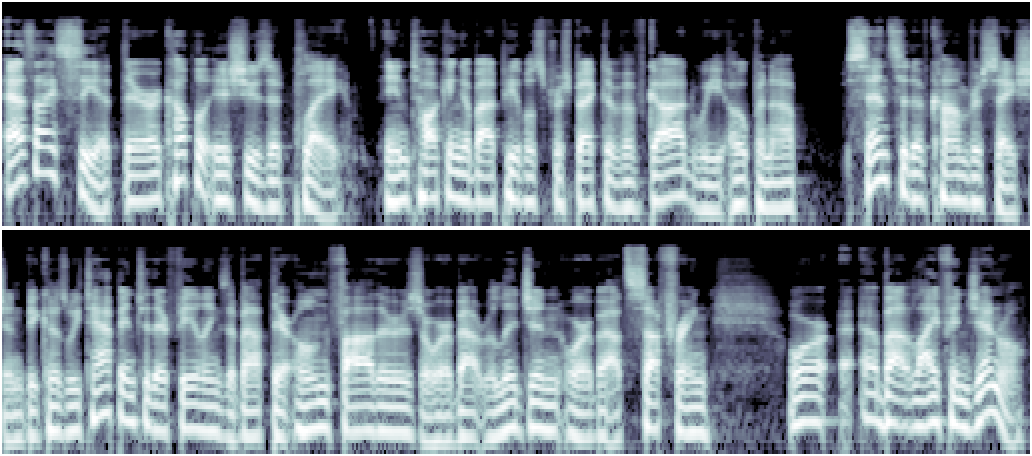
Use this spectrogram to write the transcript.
as I see it, there are a couple issues at play. In talking about people's perspective of God, we open up sensitive conversation because we tap into their feelings about their own fathers or about religion or about suffering or about life in general.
